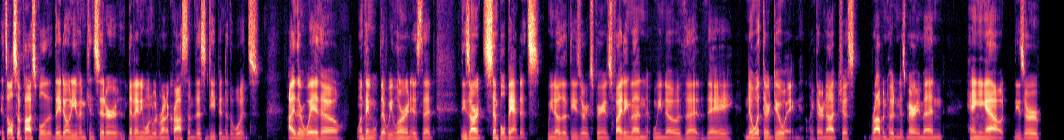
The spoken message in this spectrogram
It's also possible that they don't even consider that anyone would run across them this deep into the woods. Either way, though, one thing that we learn is that these aren't simple bandits. We know that these are experienced fighting men. We know that they know what they're doing. Like they're not just Robin Hood and his merry men hanging out. These are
